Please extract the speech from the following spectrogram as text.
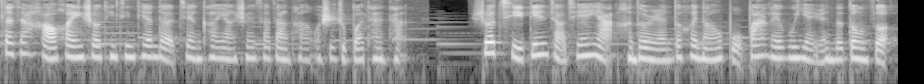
大家好，欢迎收听今天的健康养生小讲堂，我是主播探探。说起踮脚尖呀，很多人都会脑补芭蕾舞演员的动作。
